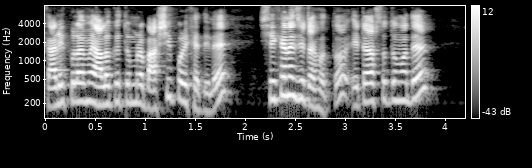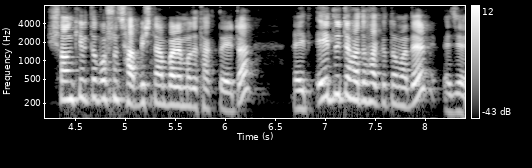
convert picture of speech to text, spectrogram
কারিকুলামের আলোকে তোমরা বার্ষিক পরীক্ষা দিলে, সেখানে যেটা হতো, এটা আসতো তোমাদের সংক্ষিপ্ত প্রশ্ন ছাব্বিশ নাম্বারের মধ্যে থাকতো এটা। এই এই দুইটা হয়তো থাকতো তোমাদের, এই যে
